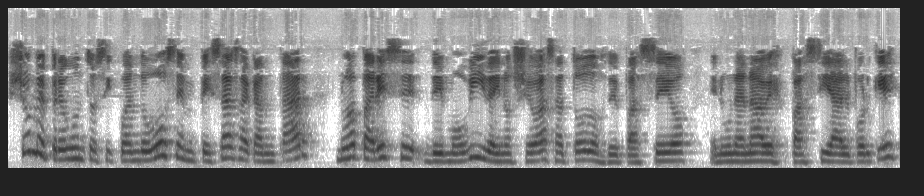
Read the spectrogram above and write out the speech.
Yo me pregunto si cuando vos empezás a cantar no aparece de movida y nos llevas a todos de paseo en una nave espacial, porque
